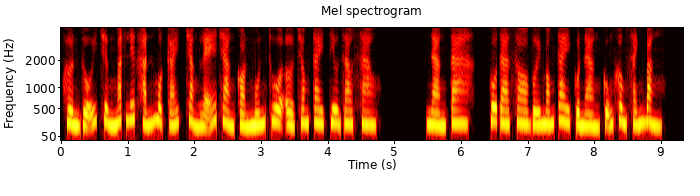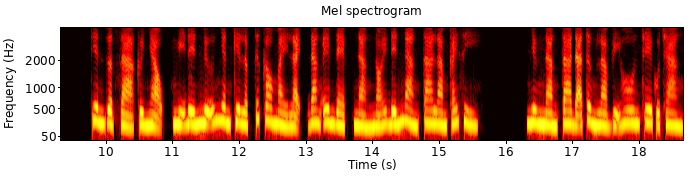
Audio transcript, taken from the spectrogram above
hờn dỗi chừng mắt liếc hắn một cái, chẳng lẽ chàng còn muốn thua ở trong tay tiêu giao sao? Nàng ta, cô ta so với móng tay của nàng cũng không sánh bằng. Thiên ruột giả cười nhạo, nghĩ đến nữ nhân kia lập tức cau mày lại, đang êm đẹp, nàng nói đến nàng ta làm cái gì. Nhưng nàng ta đã từng là vị hôn thê của chàng,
